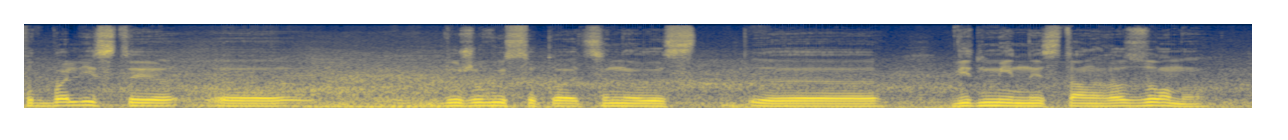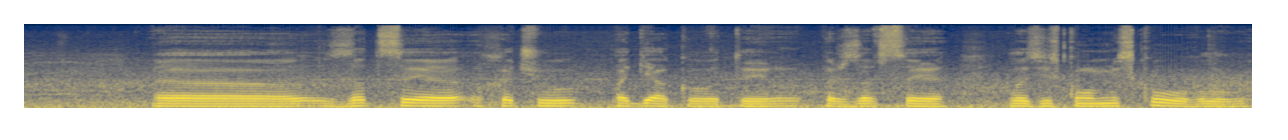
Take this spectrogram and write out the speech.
футболісти дуже високо оцінили відмінний стан газону. Е, За це хочу подякувати перш за все Лазівському міського голову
